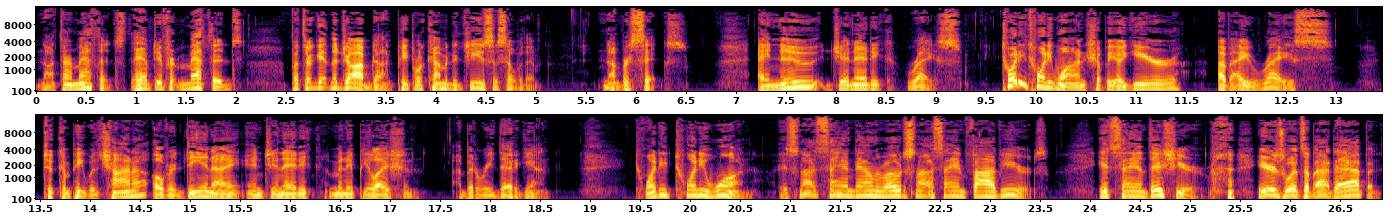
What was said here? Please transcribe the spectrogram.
not their methods. They have different methods, but they're getting the job done. People are coming to Jesus over them. Number six, a new genetic race. 2021 shall be a year of a race to compete with China over DNA and genetic manipulation. I better read that again. 2021. It's not saying down the road, it's not saying five years. It's saying this year. Here's what's about to happen.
